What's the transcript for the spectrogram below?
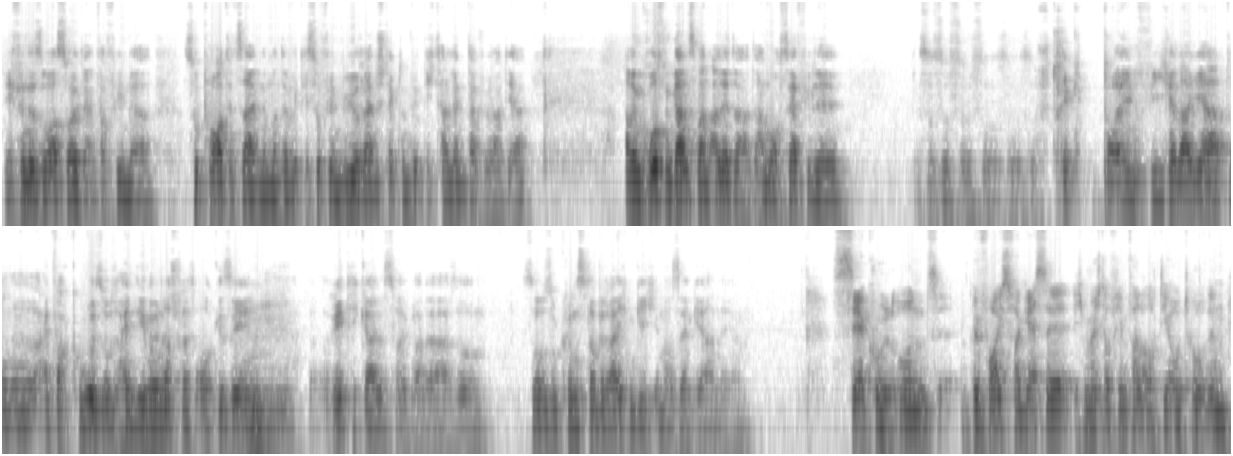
ich finde, sowas sollte einfach viel mehr supported sein, wenn man da wirklich so viel Mühe reinsteckt und wirklich Talent dafür hat, ja. Aber im Großen und Ganzen waren alle da. Da haben auch sehr viele so, so, so, so, so, so Strickbollenviecher da gehabt und äh, einfach cool. So Handyhüllen hast du vielleicht auch gesehen. Mhm. Richtig geiles Zeug war da. Also so, so Künstlerbereichen gehe ich immer sehr gerne, ja. Sehr cool. Und bevor ich es vergesse, ich möchte auf jeden Fall auch die Autorin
